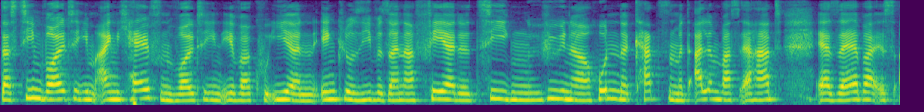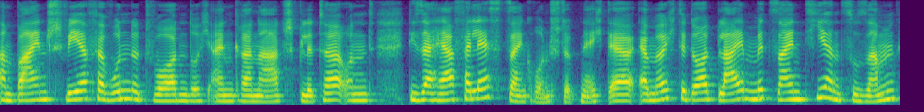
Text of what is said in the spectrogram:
das Team wollte ihm eigentlich helfen, wollte ihn evakuieren, inklusive seiner Pferde, Ziegen, Hühner, Hunde, Katzen, mit allem, was er hat. Er selber ist am Bein schwer verwundet worden durch einen Granatsplitter und dieser Herr verlässt sein Grundstück nicht. Er, er möchte dort bleiben mit seinen Tieren zusammen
